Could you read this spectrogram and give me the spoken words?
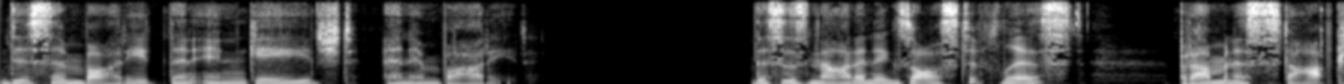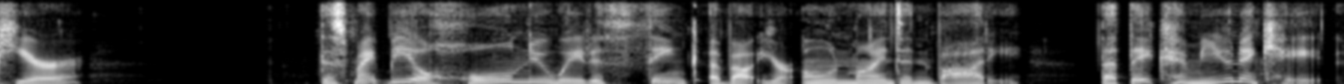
disembodied than engaged and embodied. This is not an exhaustive list, but I'm going to stop here. This might be a whole new way to think about your own mind and body, that they communicate,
